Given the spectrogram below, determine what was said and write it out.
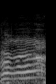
Ah!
